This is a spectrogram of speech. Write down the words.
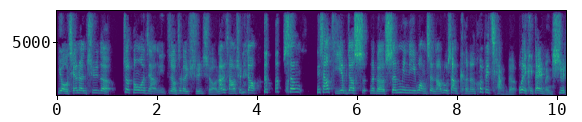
有钱人区的，就跟我讲，你只有这个需求，然后你想要去比较生。你想要体验比较生那个生命力旺盛，然后路上可能会被抢的，我也可以带你们去。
